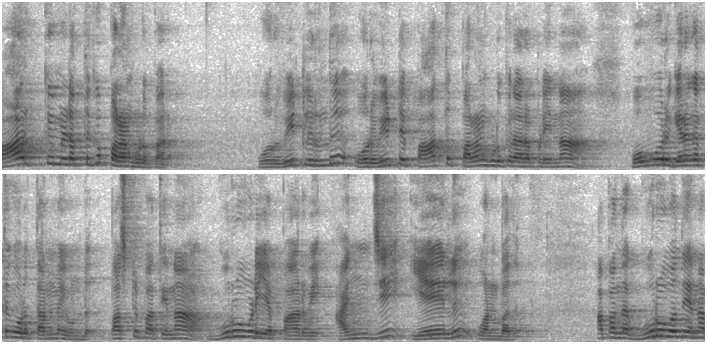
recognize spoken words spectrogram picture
பார்க்கும் இடத்துக்கு பலன் கொடுப்பார். ஒரு வீட்டிலிருந்து ஒரு வீட்டை பார்த்து பலன் கொடுக்குறாரு அப்படின்னா ஒவ்வொரு கிரகத்துக்கும் ஒரு தன்மை உண்டு. ஃபஸ்ட்டு பார்த்தீங்கன்னா குருவுடைய பார்வை அஞ்சு ஏழு ஒன்பது. அப்போ அந்த குரு வந்து என்ன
